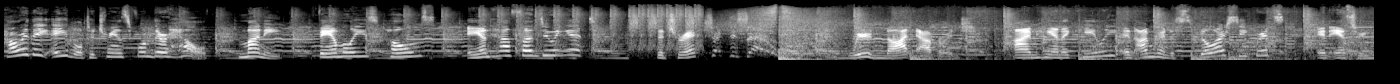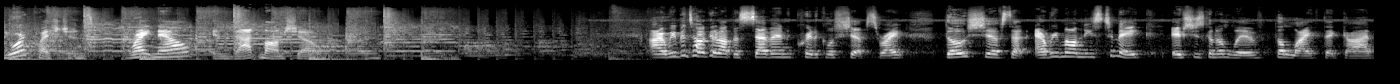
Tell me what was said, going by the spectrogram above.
How are they able to transform their health, money, families, homes, and have fun doing it? The trick? We're not average. I'm Hannah Keeley, and I'm going to spill our secrets and answer your questions right now in That Mom Show. All right, we've been talking about the seven critical shifts, right? Those shifts that every mom needs to make if she's going to live the life that God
